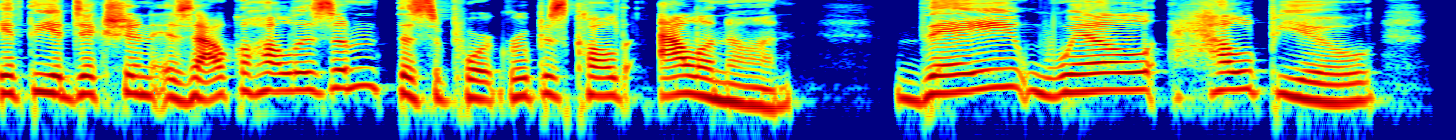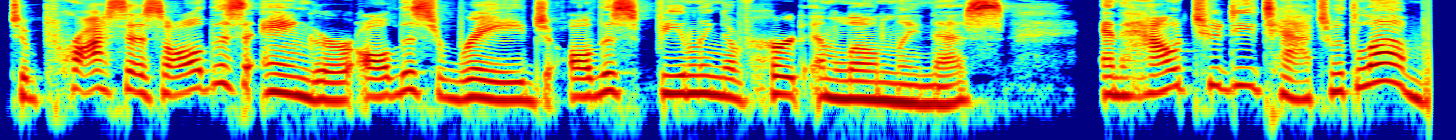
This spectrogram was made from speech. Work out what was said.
If the addiction is alcoholism, the support group is called Al Anon. They will help you to process all this anger, all this rage, all this feeling of hurt and loneliness, and how to detach with love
